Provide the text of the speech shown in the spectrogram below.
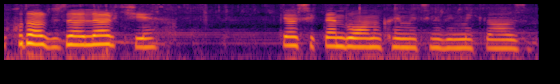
O kadar güzeller ki. Gerçekten doğanın kıymetini bilmek lazım.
